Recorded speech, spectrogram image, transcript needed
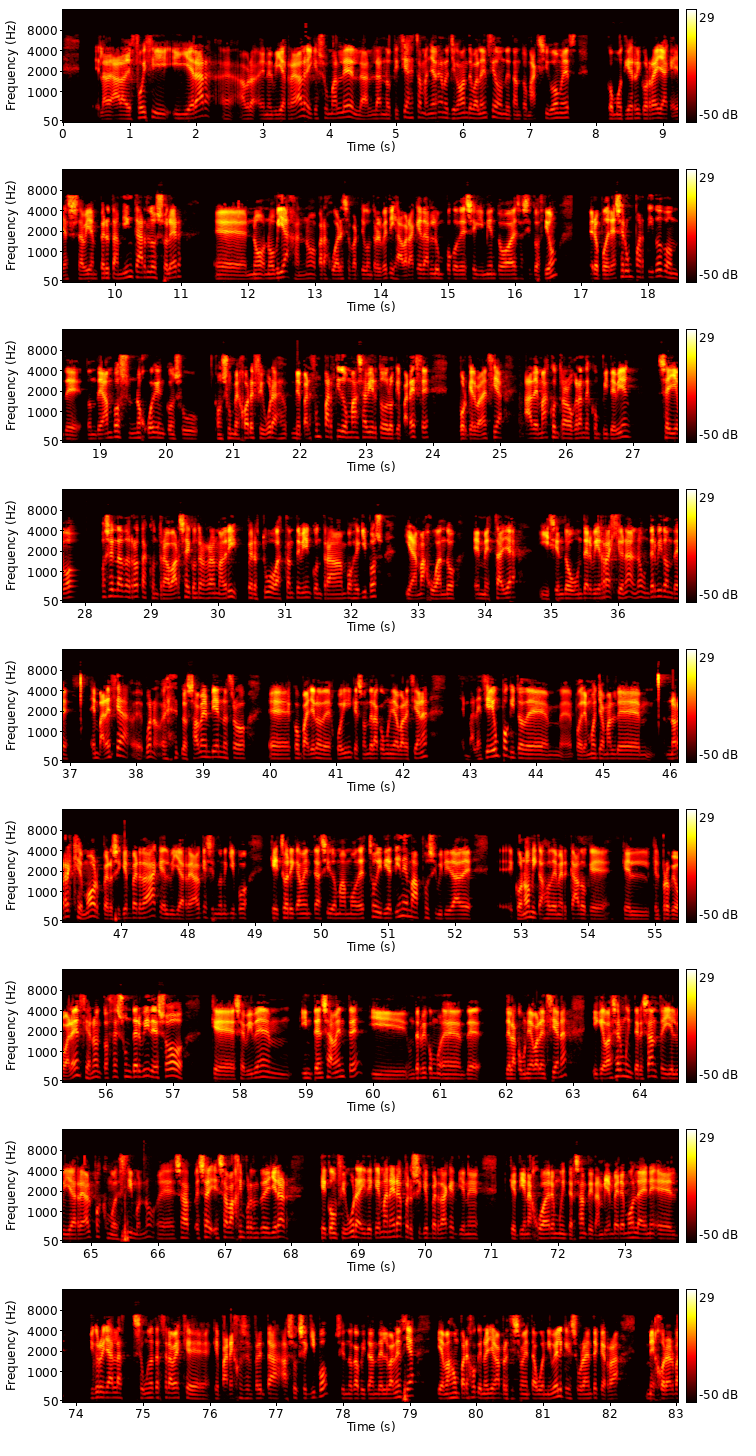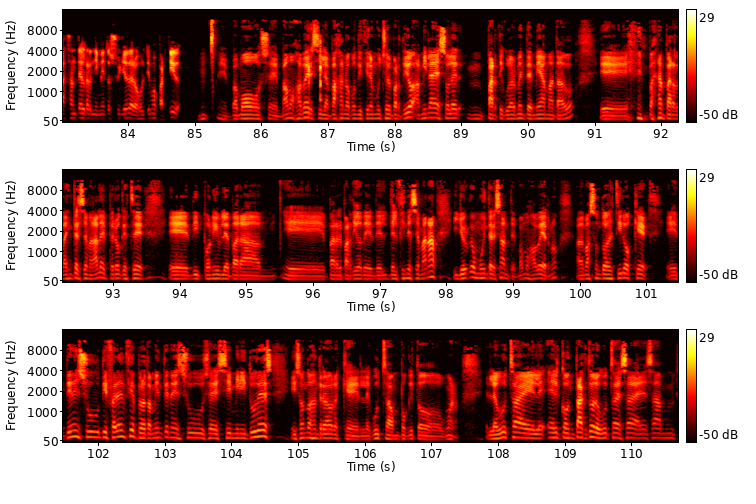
a la de Foyz y, Gerard, eh, en el Villarreal hay que sumarle las noticias esta mañana que nos llegaban de Valencia, donde tanto Maxi Gómez como Thierry Correia, que ya se sabían, pero también Carlos Soler eh, no, no viajan ¿no? para jugar ese partido contra el Betis. Habrá que darle un poco de seguimiento a esa situación, pero podría ser un partido donde, donde ambos no jueguen con, su, con sus mejores figuras. Me parece un partido más abierto de lo que parece, porque el Valencia, además, contra los grandes compite bien. Se llevó sendas derrotas contra Barça y contra Real Madrid, pero estuvo bastante bien contra ambos equipos y además jugando en Mestalla y siendo un derby regional, ¿no? Un derby donde en Valencia, eh, bueno, lo saben bien nuestros eh, compañeros de jueguín que son de la comunidad valenciana, en Valencia hay un poquito de, mm, eh, podríamos llamarle, mm, no resquemor, pero sí que es verdad que el Villarreal, que siendo un equipo que históricamente ha sido más modesto, hoy día tiene más posibilidades económicas o de mercado que, el, propio Valencia, ¿no? Entonces un derby de eso que se vive mm, intensamente y un derby de, de la comunidad valenciana y que va a ser muy interesante. Y el Villarreal, pues como decimos, ¿no? Esa, esa, esa baja importante de Gerard que configura y de qué manera, pero sí que es verdad que tiene, que tiene a jugadores muy interesantes. Y también veremos la el, yo creo ya la segunda o tercera vez que, Parejo se enfrenta a su ex equipo, siendo capitán del Valencia, y además un Parejo que no llega precisamente a buen nivel y que seguramente querrá mejorar bastante el rendimiento suyo de los últimos partidos. Eh, vamos, eh, vamos a ver si las bajas no condicionan mucho el partido. A mí la de Soler mm, particularmente me ha matado eh, para, para la intersemanal. Espero que esté disponible para, para el partido del fin de semana. Y yo creo que es muy interesante. Vamos a ver, ¿no? Además son dos estilos que tienen sus diferencias, pero también tienen sus similitudes. Y son dos entrenadores que les gusta un poquito, bueno, les gusta el contacto, les gusta esa, esa mm,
